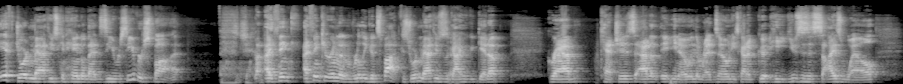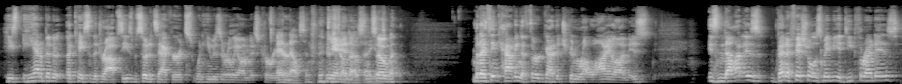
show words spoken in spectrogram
if Jordan Matthews can handle that Z receiver spot, I think I think you're in a really good spot because Jordan Matthews is a guy who could get up, grab catches out of you know in the red zone. He's got a good. He uses his size well. He's he had a bit of a case of the dropsies, but so did Zach Ertz when he was early on in his career. and Nelson. Yeah, and does, Nelson. Guess, So- but- But I think having a third guy that you can rely on is is not as beneficial as maybe a deep threat is.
